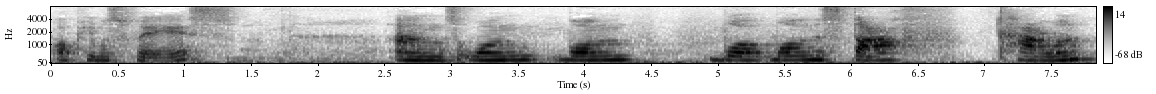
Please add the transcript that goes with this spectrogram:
of People's First, and one one one one staff Karen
